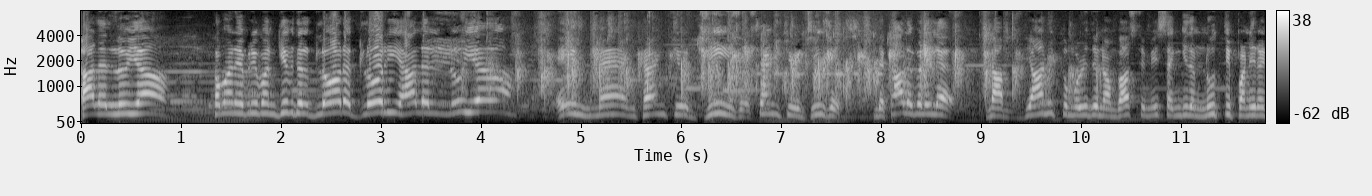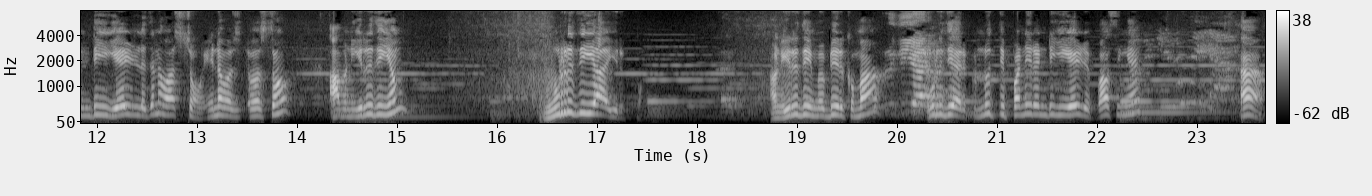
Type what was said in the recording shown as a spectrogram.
hallelujah. Come on everyone give the lord a glory. Hallelujah. Amen. Thank you jesus. Thank you jesus. இந்த கால வேளையில நாம் தியானிக்கும் பொழுது நாம் வாசித்தோமே சங்கீதம் நூத்தி பன்னிரெண்டு ஏழுல தானே வாசித்தோம்? என்ன வாசி- வாசித்தோம்? அவன் இருதயம் உறுதியா இருக்கும். அவன் இருதயம் எப்படி இருக்குமா? உறுதியா இருக்கும். நூத்தி பன்னிரெண்டு ஏழு. வாசிங்க. ஆ.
